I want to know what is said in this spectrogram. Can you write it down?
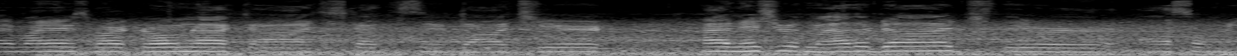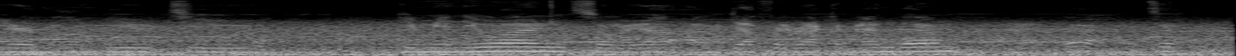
Hi, my name is Mark Romnek. I just got this new Dodge here. I had an issue with my other Dodge. They were awesome here in Mountain View to give me a new one. So yeah, I would definitely recommend them. And, yeah, that's it.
